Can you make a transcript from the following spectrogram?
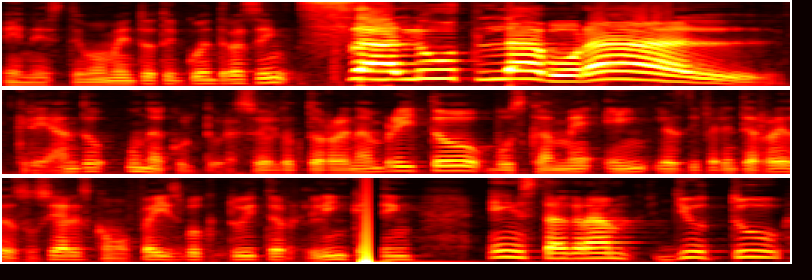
en este momento te encuentras en Salud Laboral, creando una cultura. Soy el doctor Renan Brito. Búscame en las diferentes redes sociales como Facebook, Twitter, LinkedIn, Instagram, YouTube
